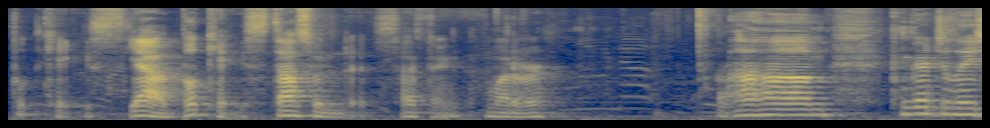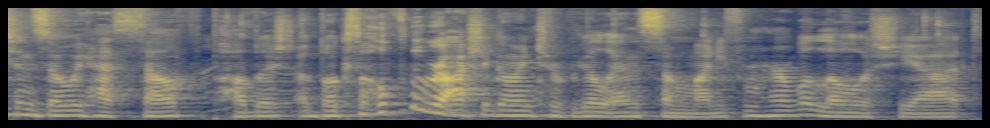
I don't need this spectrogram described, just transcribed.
bookcase. Yeah, bookcase. That's what it is, I think. Whatever. Um, congratulations, Zoe has self-published a book. So hopefully we're actually going to reel in some money from her. What level is she at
